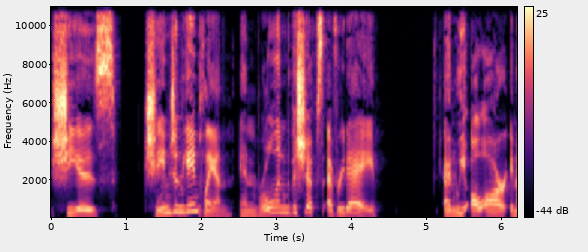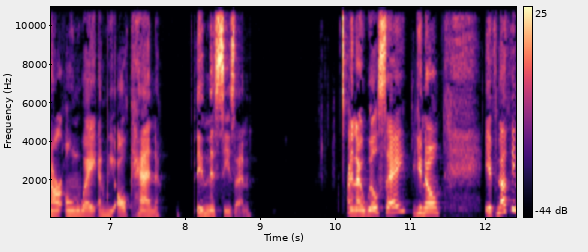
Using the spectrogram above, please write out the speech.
she is changing the game plan and rolling with the shifts every day. And we all are in our own way, and we all can in this season. And I will say, you know, if nothing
